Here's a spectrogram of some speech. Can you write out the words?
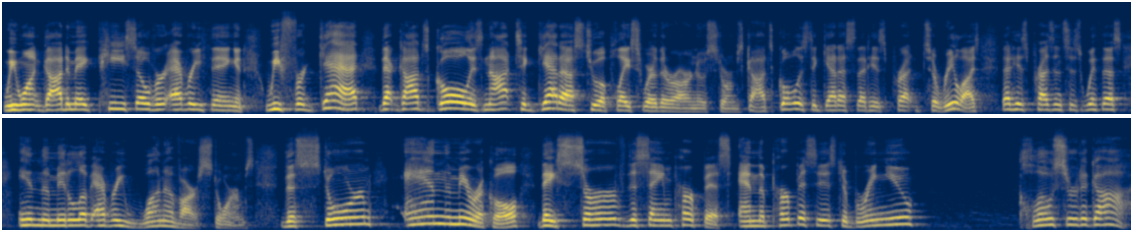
we want God to make peace over everything. And we forget that God's goal is not to get us to a place where there are no storms. God's goal is to get us that his pre- to realize that his presence is with us in the middle of every one of our storms. The storm and the miracle, they serve the same purpose. And the purpose is to bring you closer to God.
